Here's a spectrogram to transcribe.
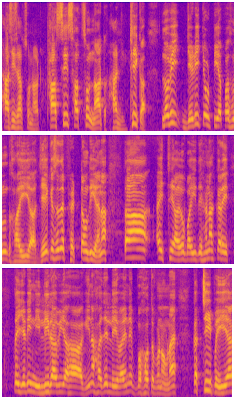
88759 88759 ਹਾਂਜੀ। ਠੀਕ ਆ। ਲੋ ਵੀ ਜਿਹੜੀ ਝੋਟੀ ਆਪਾਂ ਤੁਹਾਨੂੰ ਦਿਖਾਈ ਆ ਜੇ ਕਿਸੇ ਦੇ ਫਿੱਟ ਆਉਂਦੀ ਹੈ ਨਾ ਤਾਂ ਇੱਥੇ ਆਇਓ ਬਾਈ ਦੇ ਹਨਾ ਘਰੇ। ਤੇ ਜਿਹੜੀ ਨੀਲੀ ਰਾਵੀ ਆਹ ਆ ਗਈ ਨਾ ਹਜੇ ਲੇਵਾ ਇਹਨੇ ਬਹੁਤ ਬਣਾਉਣਾ ਹੈ। ਕੱਚੀ ਪਈ ਆ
